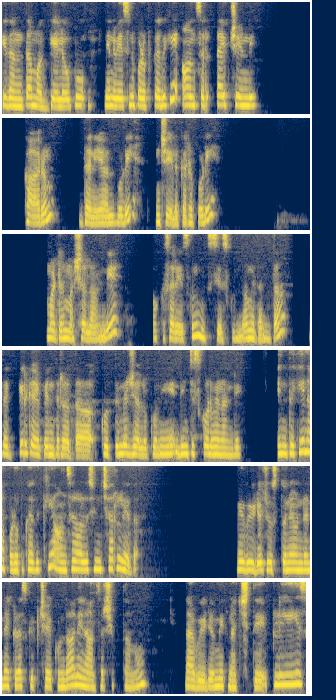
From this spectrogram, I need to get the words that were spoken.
ఇదంతా మగ్గేలోపు నేను వేసిన పడుపు కదికి ఆన్సర్ టైప్ చేయండి. కారం ధనియాల పొడి జీలకర్ర పొడి మటన్ మసాలా అండి. ఒకసారి వేసుకుని మిక్స్ చేసుకుందాం ఇదంతా. దగ్గరికి అయిపోయిన తర్వాత కొత్తిమీర జల్లుకొని దించేసుకోవడమేనండి. ఇంతకీ నా పొడుపు కథకి ఆన్సర్ ఆలోచించారా లేదా? మీరు వీడియో చూస్తూనే ఉండండి ఎక్కడ స్కిప్ చేయకుండా నేను ఆన్సర్ చెప్తాను. నా వీడియో మీకు నచ్చితే please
